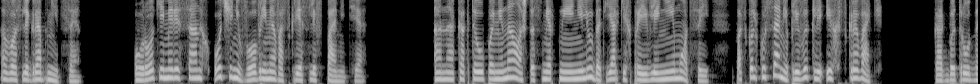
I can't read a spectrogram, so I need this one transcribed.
возле гробницы. Уроки Мерисанх очень вовремя воскресли в памяти. Она как-то упоминала, что смертные не любят ярких проявлений эмоций, поскольку сами привыкли их скрывать. Как бы трудно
